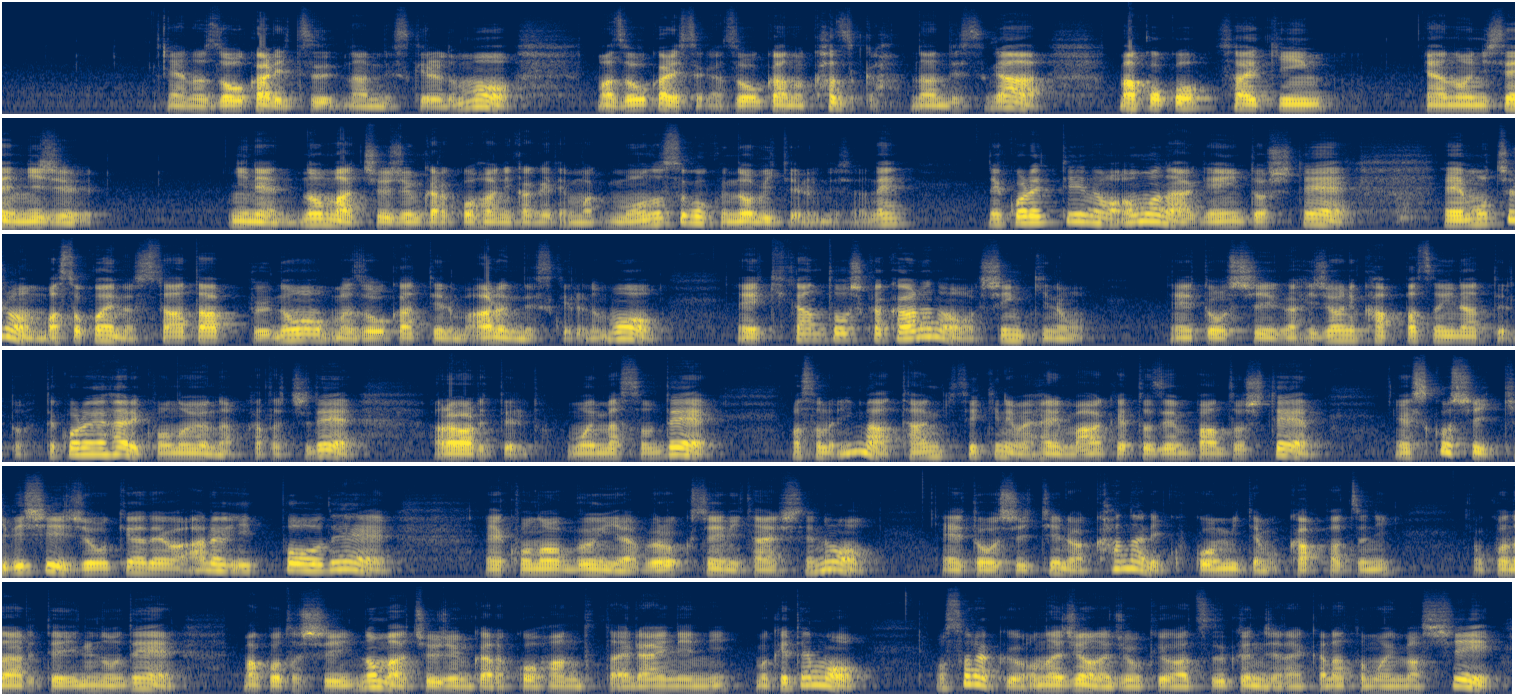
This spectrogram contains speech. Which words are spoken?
あの増加率なんですけれども、まあ、増加率が増加の数かなんですが、まあ、ここ最近あの2022年のまあ中旬から後半にかけて、まあ、ものすごく伸びてるんですよね。でこれっていうのは主な原因として、えー、もちろん、まあ、そこへのスタートアップの、まあ、増加っていうのもあるんですけれども、えー、機関投資家からの新規の投資が非常に活発になっているとでこれがやはりこのような形で現れていると思いますので、まあ、その今短期的にはやはりマーケット全般として少し厳しい状況ではある一方でこの分野ブロックチェーンに対しての投資っていうのはかなりここを見ても活発に行われているので、まあ、今年のま中旬から後半だったり来年に向けてもおそらく同じような状況が続くんじゃないかなと思いますし、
